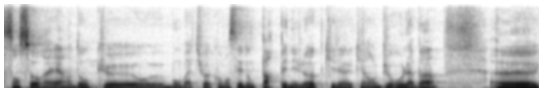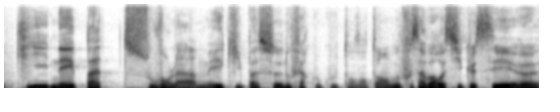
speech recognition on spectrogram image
sens horaire. Donc, bon, bah, tu vas commencer donc par Pénélope qui est, qui est dans le bureau là-bas, qui n'est pas souvent là, mais qui passe nous faire coucou de temps en temps. Il faut savoir aussi que c'est euh,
